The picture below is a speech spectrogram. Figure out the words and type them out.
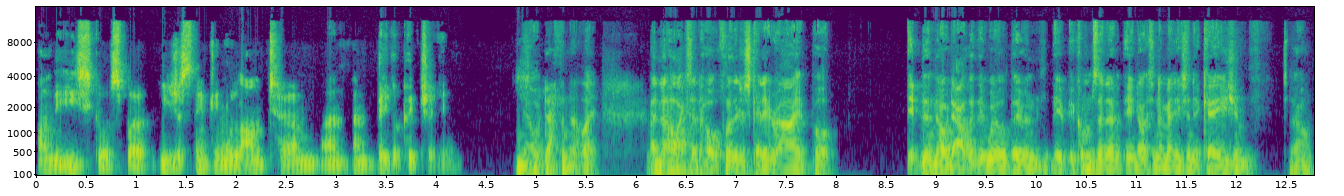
on the East Coast, but you're just thinking long term and, and bigger picture here. No, definitely. And like I said, hopefully they just get it right, but it, there's no doubt that they will do, and it becomes an you know it's an amazing occasion. So,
